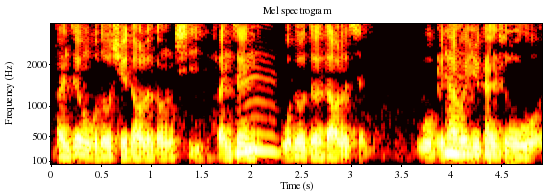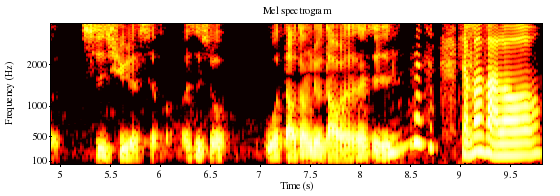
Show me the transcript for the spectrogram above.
反正我都学到了东西，反正我都得到了什么。我不太会去看说我失去了什么，而是说我倒账就倒了，但是想办法喽。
